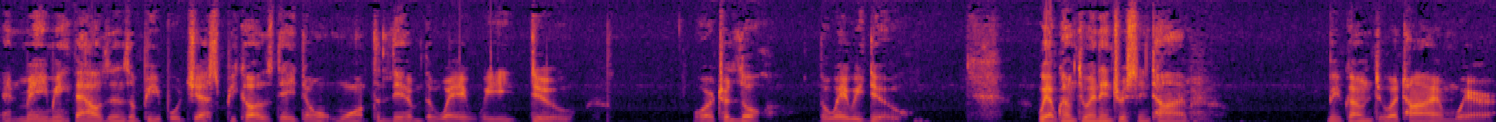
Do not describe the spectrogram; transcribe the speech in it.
and maiming thousands of people just because they don't want to live the way we do or to look the way we do. We have come to an interesting time. We've come to a time where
